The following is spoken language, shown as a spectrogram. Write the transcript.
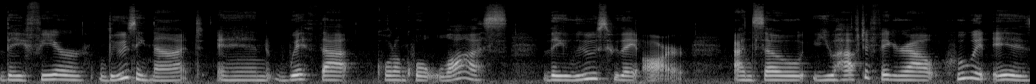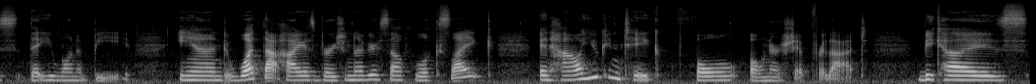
they fear losing that. And with that quote unquote loss, they lose who they are. And so you have to figure out who it is that you want to be and what that highest version of yourself looks like and how you can take full ownership for that. Because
